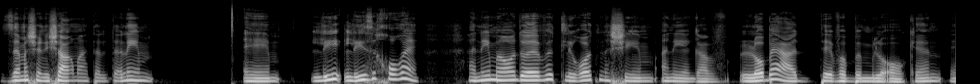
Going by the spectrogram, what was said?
זה מה שנשאר מהטלטלים. אמ, לי, לי זה חורה. אני מאוד אוהבת לראות נשים, אני אגב לא בעד טבע במלואו, כן? אה,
